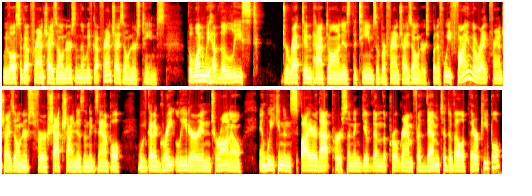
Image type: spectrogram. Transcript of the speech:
We've also got franchise owners, and then we've got franchise owners teams. The one we have the least direct impact on is the teams of our franchise owners. But if we find the right franchise owners for shack shine as an example, we've got a great leader in Toronto, and we can inspire that person and give them the program for them to develop their people,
